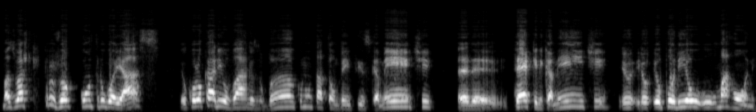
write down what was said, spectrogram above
Mas eu acho que para o jogo contra o Goiás, eu colocaria o Vargas no banco, não está tão bem fisicamente, é, é, tecnicamente, eu, eu, eu poria o, o Marrone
